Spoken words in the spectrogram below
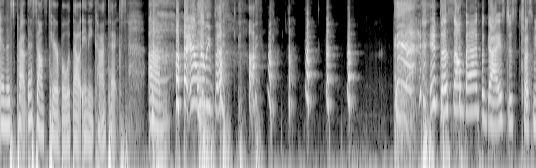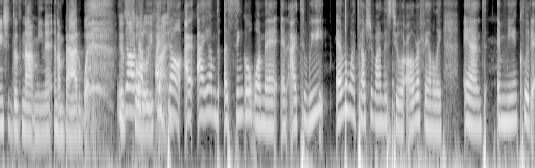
And this pro- that sounds terrible without any context. Um, it really does. it does sound bad, but guys, just trust me, she does not mean it in a bad way. It's no, totally no, fine. I don't. I, I am a single woman and I t- we everyone tells Shavon this too, or all of our family, and and me included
